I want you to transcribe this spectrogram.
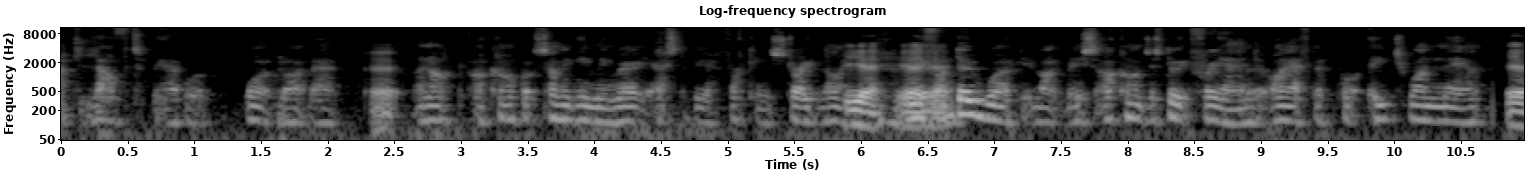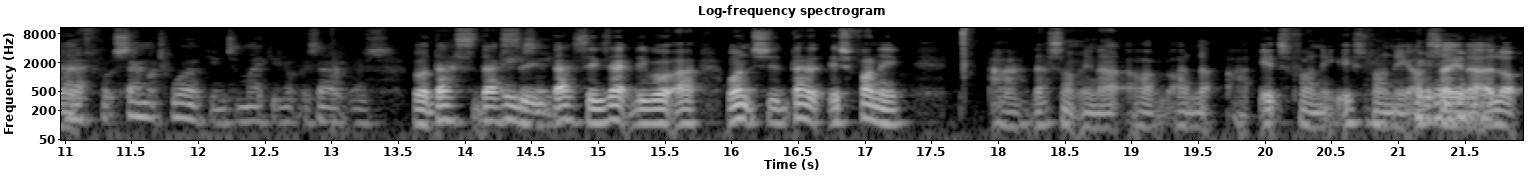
I'd love to be able to work like that. Yeah. And I, I can't, I've got something in me where it has to be a fucking straight line. Yeah, And yeah, if I do work it like this, I can't just do it freehand. I have to put each one there. Yeah. I have to put so much work in to make it look as though it was. Well, that's that's Easy. that's exactly what I once you, that it's funny. Ah, that's something that I, I know. ah, It's funny. It's funny. I say that a lot.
